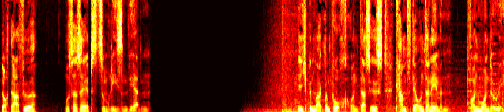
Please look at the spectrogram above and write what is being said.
Doch dafür muss er selbst zum Riesen werden. Ich bin Marc Puch und das ist Kampf der Unternehmen von Wondery.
